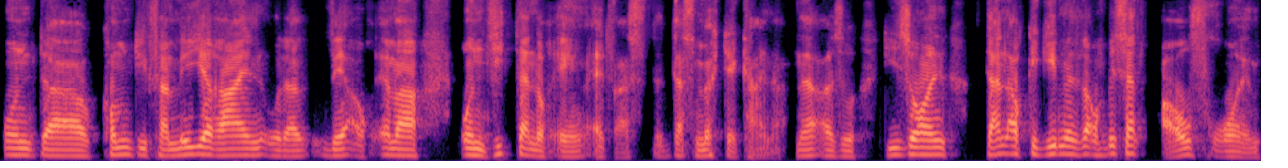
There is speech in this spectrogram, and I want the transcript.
und da kommt die Familie rein oder wer auch immer und sieht dann noch irgendetwas. Das möchte keiner. Ne? Also die sollen dann auch gegebenenfalls auch ein bisschen aufräumen.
